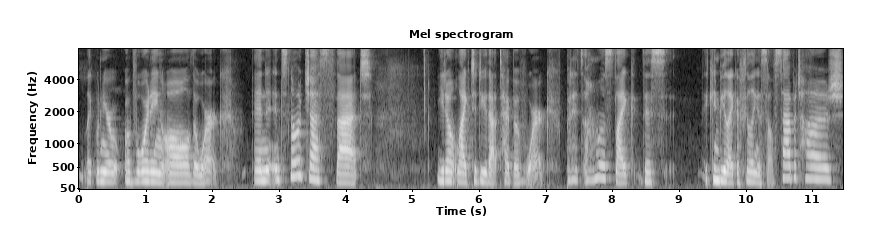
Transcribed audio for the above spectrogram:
Like when you're avoiding all the work And it's not just that you don't like to do that type of work, but it's almost like this it can be like a feeling of self sabotage.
